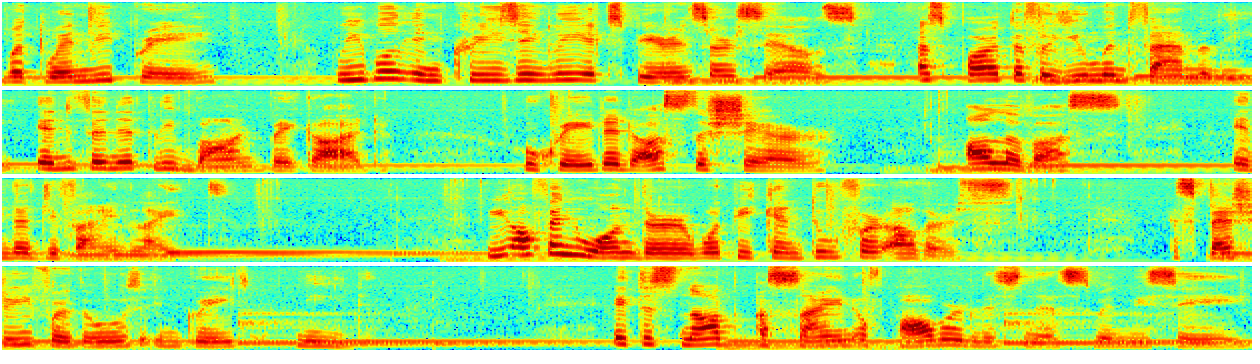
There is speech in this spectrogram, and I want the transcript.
but when we pray, we will increasingly experience ourselves as part of a human family infinitely bound by God, who created us to share, all of us, in the divine light. We often wonder what we can do for others, especially for those in great need. It is not a sign of powerlessness when we say,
